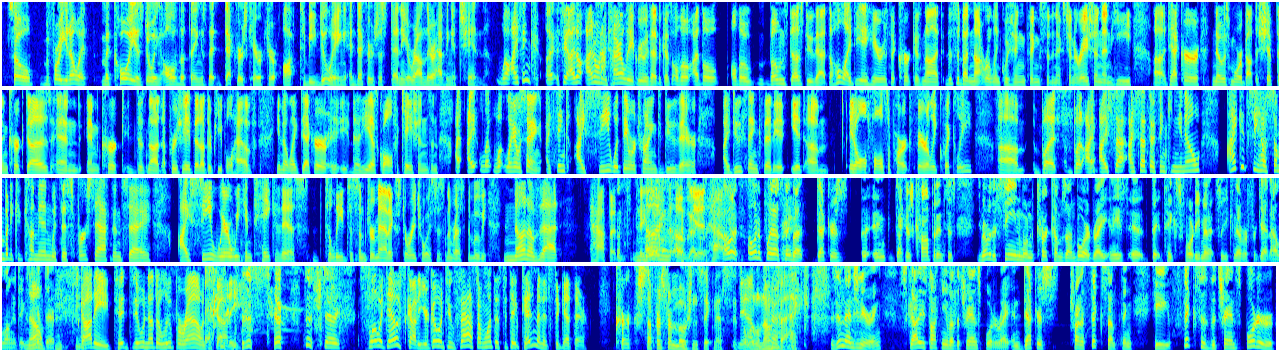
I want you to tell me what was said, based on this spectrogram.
So before you know it, McCoy is doing all of the things that Decker's character ought to be doing, and Decker's just standing around there having a chin. Well, I think uh, see, I don't, I don't entirely agree with that because although, although, although Bones does do that, the whole idea here is that Kirk is not. This is about not relinquishing things to the next generation, and he, uh, Decker, knows more about the ship than Kirk does, and and Kirk does not appreciate that other people have, you know, like Decker, that he has qualifications, and I, I like I was saying, I think I see what they were trying to do there. I do think that it, it, um, it all falls apart fairly quickly. Um, but but I, I sat I sat there thinking, you know, I could see how somebody could come in with this first act and say, I see where we can take this to lead to some dramatic story choices in the rest of the movie. None of that happens. None of Exactly. it I want, happens. I want to point out something Right. about Decker's uh, Decker's competence is you remember the scene when Kirk comes on board, right? And he's uh, it takes forty minutes, so you can never forget how long it takes to get there. Scotty, to do another loop around, Scotty. just stare, just staring. Slow it down, Scotty. You're going too fast. I want this to take 10 minutes to get there. Kirk suffers from motion sickness. It's Yeah. a little known fact. He's in engineering. Scotty's talking about the transporter, right? And Decker's trying to fix something. He fixes the transporter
